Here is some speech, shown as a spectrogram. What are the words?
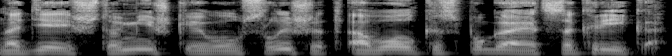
надеясь, что Мишка его услышит, а волк испугается крика.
